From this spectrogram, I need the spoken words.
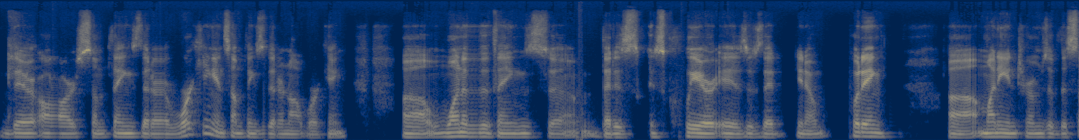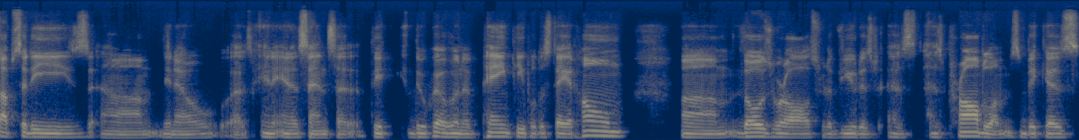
there are some things that are working and some things that are not working. Uh, one of the things uh, that is is clear is is that you know putting uh, money in terms of the subsidies, um, you know, uh, in in a sense, uh, the the equivalent of paying people to stay at home, um, those were all sort of viewed as as, as problems because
